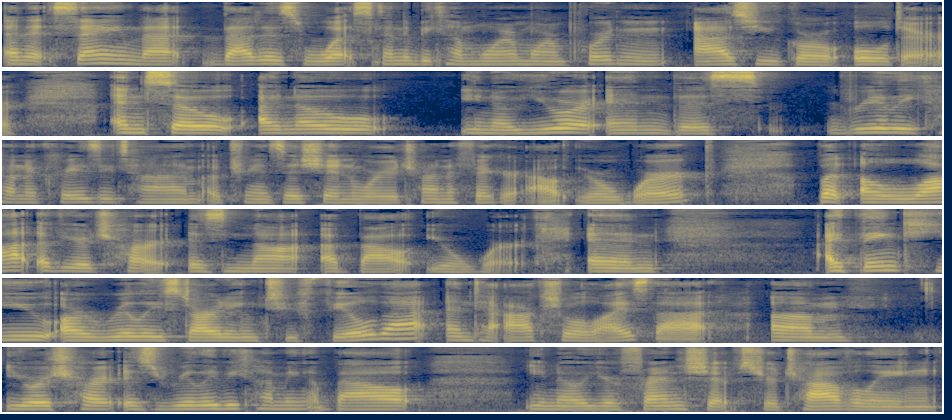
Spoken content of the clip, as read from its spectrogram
and it's saying that that is what's going to become more and more important as you grow older. And so I know, you know, you're in this really kind of crazy time of transition where you're trying to figure out your work, but a lot of your chart is not about your work. And I think you are really starting to feel that and to actualize that. Um, your chart is really becoming about, you know, your friendships, your traveling,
